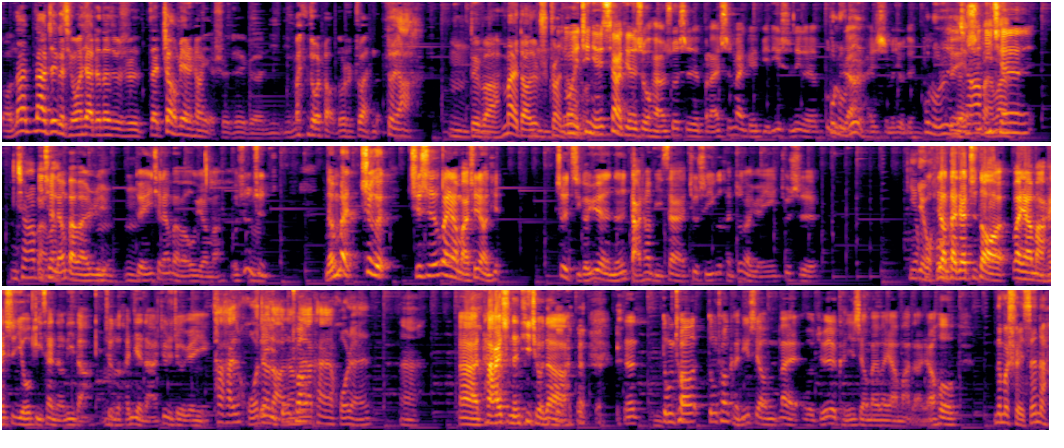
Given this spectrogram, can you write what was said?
哦，那那这个情况下，真的就是在账面上也是这个，你你卖多少都是赚的。对啊，嗯，对吧？卖到就是赚到嘛。因为今年夏天的时候，好像说是本来是卖给比利时那个布鲁日还是什么球队，布鲁日对，是一千一千一千二百一千两百万日元，嗯嗯对，一千两百万欧元嘛。我就去能卖这个，其实万亚马这两天这几个月能打上比赛，就是一个很重要的原因，就是验货让大家知道万亚马还是有比赛能力的。这个很简单，就是这个原因他还是活着的，东窗让大家看看活人。嗯，啊，他还是能踢球的。呃，东窗东窗肯定是要卖，我觉得肯定是要卖万亚马的。然后那么水森呢？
